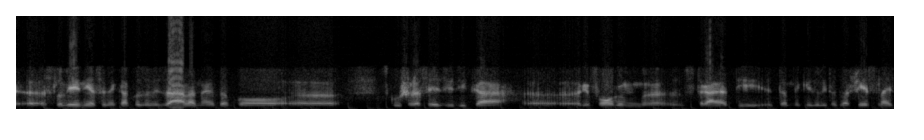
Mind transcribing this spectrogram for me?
uh, Slovenija se nekako zavezala, ne, da bo uh, skušala se z vidika uh, reform uh, strajati tam nekje do leta 2016,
